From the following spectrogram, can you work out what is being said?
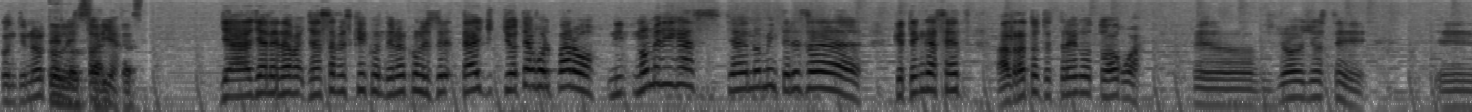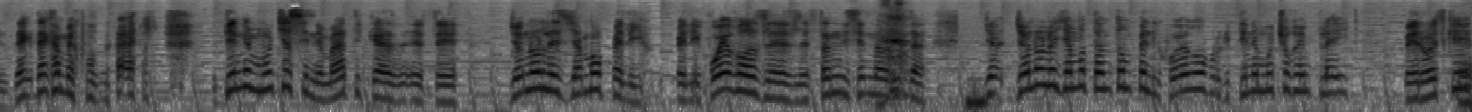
continuar con la historia. saltas. Ya, ya le daba, ya sabes qué, continuar con la historia. Te- yo te hago el paro, ni- no me digas, ya no me interesa que tengas sed, al rato te traigo tu agua. Pero pues, yo, yo este, eh, de- déjame jugar. Tiene muchas cinemáticas, este, yo no les llamo peli, pelijuegos, les, le están diciendo ahorita. Yo, yo no le llamo tanto un pelijuego porque tiene mucho gameplay, pero es que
